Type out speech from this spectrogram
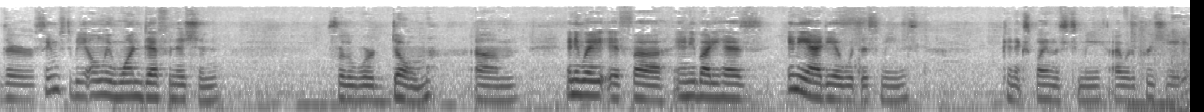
There seems to be only one definition for the word dome. Um, anyway, if uh, anybody has any idea what this means, can explain this to me, I would appreciate it.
